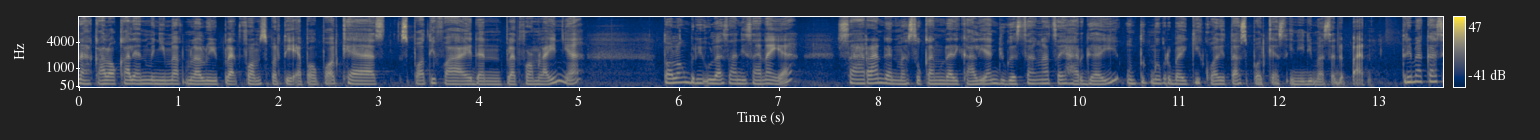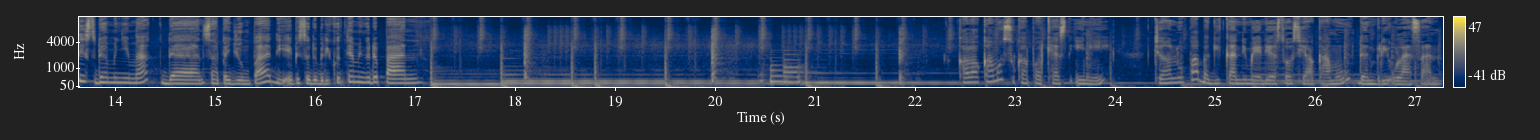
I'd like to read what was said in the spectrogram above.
Nah, kalau kalian menyimak melalui platform seperti Apple Podcast, Spotify, dan platform lainnya, Tolong beri ulasan di sana ya. Saran dan masukan dari kalian juga sangat saya hargai untuk memperbaiki kualitas podcast ini di masa depan. Terima kasih sudah menyimak dan sampai jumpa di episode berikutnya minggu depan. Kalau kamu suka podcast ini, jangan lupa bagikan di media sosial kamu dan beri ulasan.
